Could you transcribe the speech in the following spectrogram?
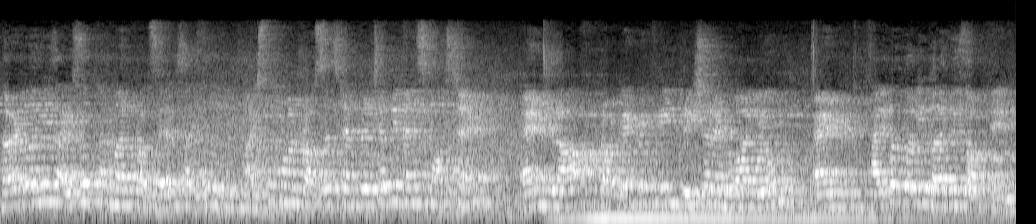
Third one is isothermal process. Iso isothermal process temperature remains constant and graph plotted between pressure and volume and hyperbolic curve is obtained.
